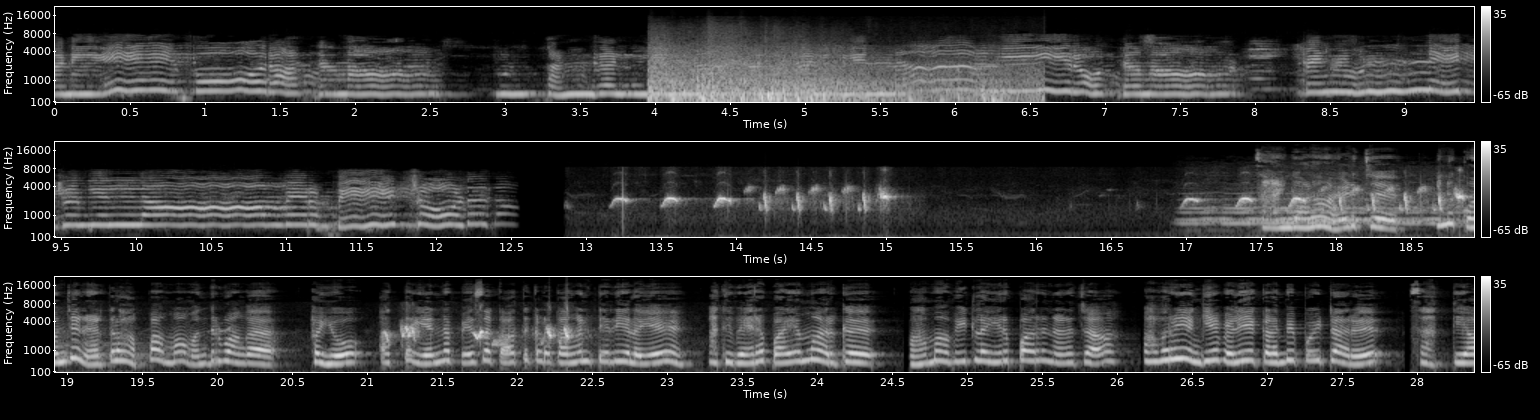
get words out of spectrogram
மணியே போராட்டமா? உன் கண்கள் என்ன கண்கள் என்ன நீரோட்டமா? பெண் முன்னேற்றம் எல்லாம் வெறும் பேச்சோடுதான். சாயங்காலம் ஆயிடுச்சு. இன்னும் கொஞ்ச நேரத்துல அப்பா அம்மா வந்துருவாங்க. ஐயோ அப்பா என்ன பேச காத்து கிடப்பாங்கன்னு தெரியலையே. அது வேற பயமா இருக்கு. மாமா வீட்ல இருப்பாருன்னு நினைச்சா அவரே எங்கேயோ வெளியே கிளம்பி போயிட்டாரு. சத்யா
